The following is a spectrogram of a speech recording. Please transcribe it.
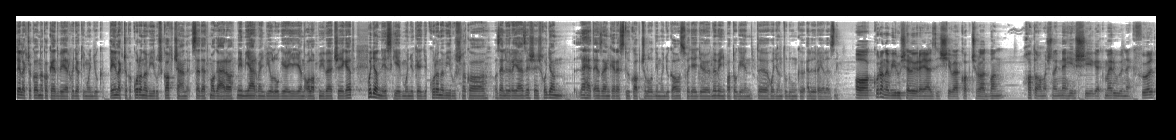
tényleg csak annak a kedvéért, hogy aki mondjuk tényleg csak a koronavírus kapcsán szedett magára némi járványbioológiai ilyen alapműveltséget, hogyan néz ki mondjuk egy koronavírusnak a, az előrejelzése, és hogyan lehet ezen keresztül kapcsolódni mondjuk ahhoz, hogy egy növénypatogént hogyan tudunk előrejelezni? A koronavírus előrejelzésével kapcsolatban hatalmas nagy nehézségek merülnek föl,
